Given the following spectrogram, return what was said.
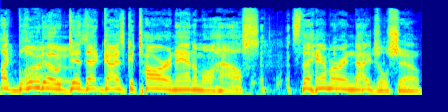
like Bluto bongos. did that guy's guitar in Animal House. It's the Hammer and Nigel show.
